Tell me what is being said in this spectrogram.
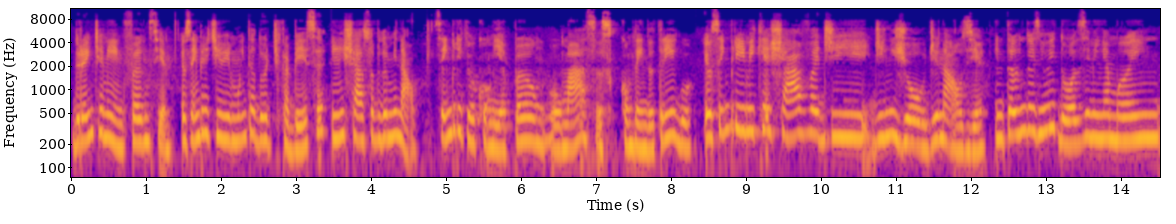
Durante a minha infância, eu sempre tive muita dor de cabeça e inchaço abdominal. Sempre que eu comia pão ou massas contendo trigo, eu sempre me queixava de, de enjoo, de náusea. Então, em 2012, minha mãe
